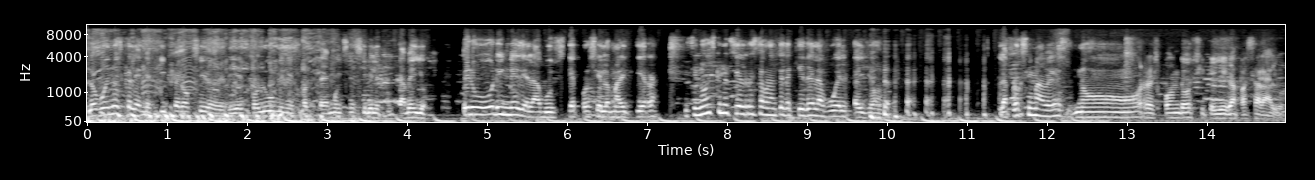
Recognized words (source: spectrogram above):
Lo bueno es que le metí peróxido de 10 volúmenes porque es muy sensible el cabello. Pero hora y media la busqué por cielo, mar y tierra. Y si no, es que me fui al restaurante de aquí de la vuelta y yo. La próxima vez no respondo si te llega a pasar algo.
